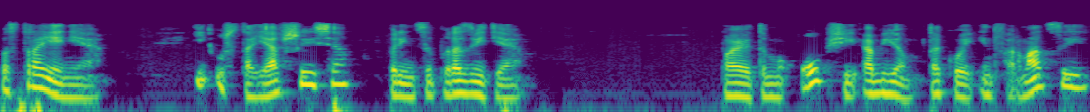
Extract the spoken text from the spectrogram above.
построения и устоявшиеся принципы развития. Поэтому общий объем такой информации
